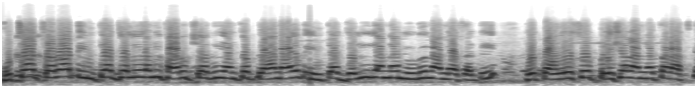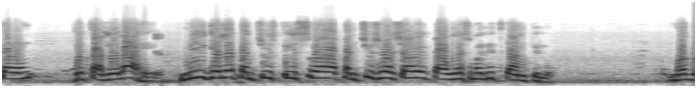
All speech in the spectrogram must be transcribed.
ह्याच्यात सर्वात इम्तियाज जलील आणि फारुख शादी यांचं प्लॅन आहे. इम्तियाज जलील यांना निवडून आणण्यासाठी हे काँग्रेसवर प्रेशर आणण्याचं राजकारण हे चाललेलं आहे. मी गेले पंचवीस तीस पंचवीस वर्ष काँग्रेसमध्येच काम केलं. मग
